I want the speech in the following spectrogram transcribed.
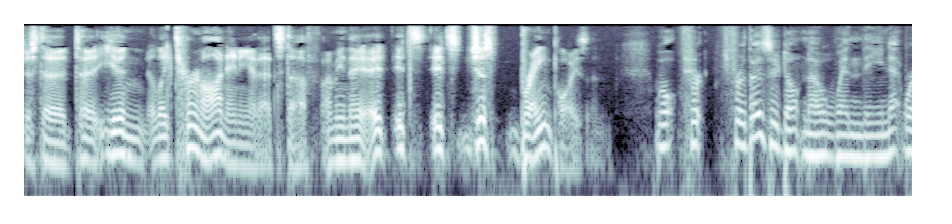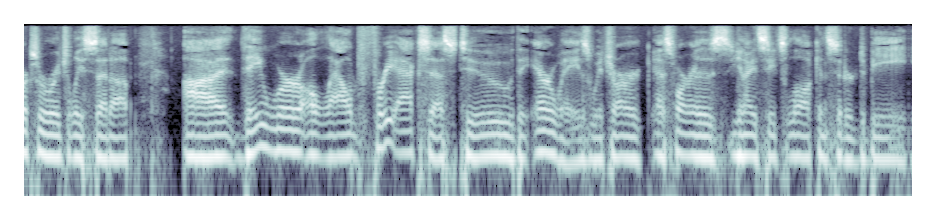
just to to even like turn on any of that stuff. I mean, they, it, it's it's just brain poison. Well, for for those who don't know, when the networks were originally set up, uh, they were allowed free access to the airways, which are, as far as United States law, considered to be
